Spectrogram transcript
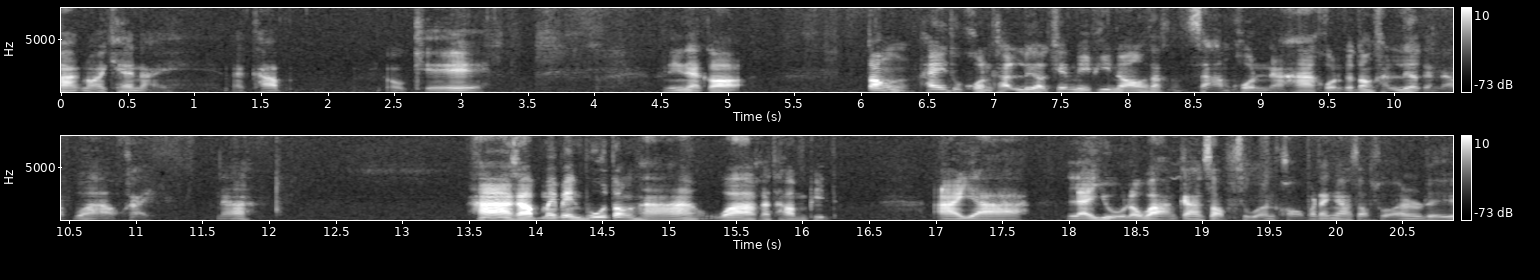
มากน้อยแค่ไหนนะครับ โอเค อันนี้เนี่ยก็ ต้องให้ทุกคนคัดเลือก เช่นมีพี่น้องสักสามคนอะห้าคนก็ต้องคัดเลือกกันครับว่าเอาใครนะห้าครับไม่เป็นผู้ต้องหาว่ากระทำผิดอาญาและอยู่ระหว่างการสอบสวนของพนักงานสอบสวนหรือ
